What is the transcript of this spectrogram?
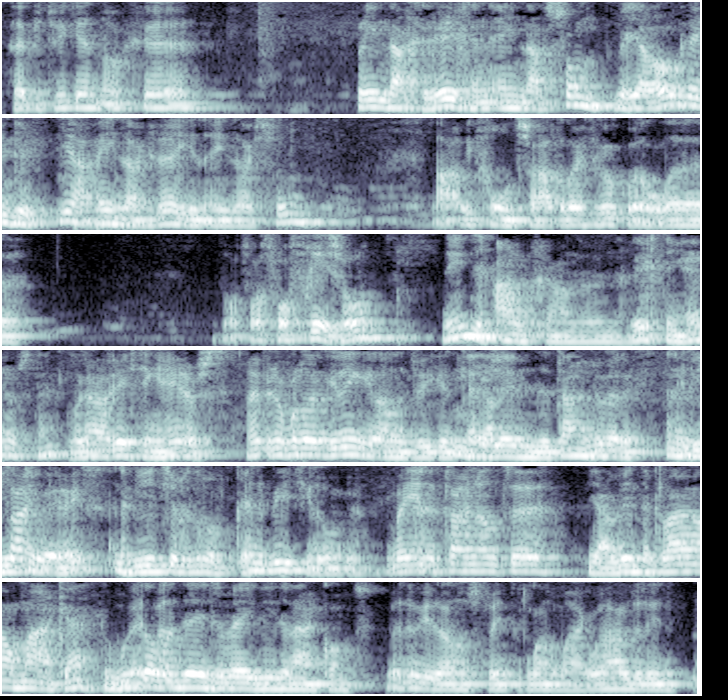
heb je het weekend nog? eh, Eén dag regen en één dag zon. Bij jou ook, denk ik. ja, één dag regen, één dag zon. Nou, ik vond zaterdag toch ook wel, eh het was wel fris hoor. Niet? Ja, we gaan eh, richting herfst. Hè? We gaan richting herfst. Heb je nog een leuke dingen gedaan het weekend? Ik heb Kees? alleen in de tuin gewerkt. En In een de tuin gewerkt? en een biertje gedronken. En een biertje gedronken. Ben je in de tuin aan het... eh, Ja, winter klaar aan maken. Hè? Dat moet al met- in deze week die eraan komt. wat doe je dan als het winter lang maken? Wat houdt erin?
